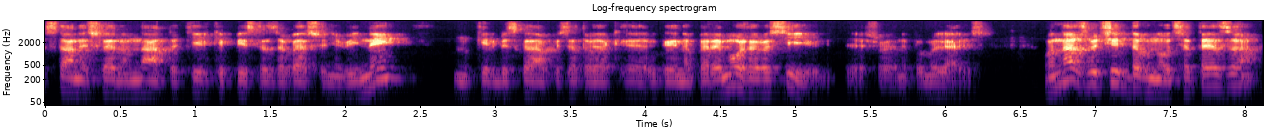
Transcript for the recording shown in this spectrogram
стане членом НАТО тільки після завершення війни. ну, Кірбі сказав після того, як е, Україна переможе Росію, якщо я не помиляюсь. Вона звучить давно, ця теза.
